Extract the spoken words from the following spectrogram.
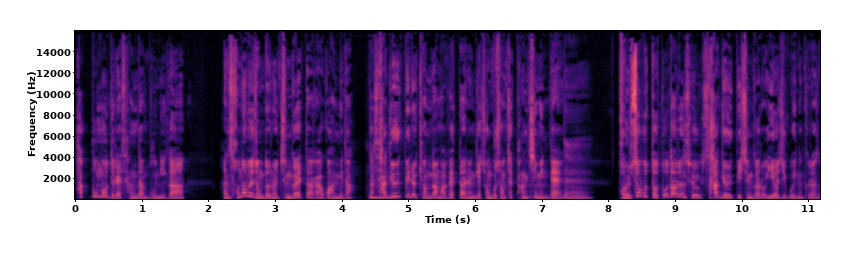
학부모들의 상담 문의가 한 서너 배 정도는 증가했다라고 합니다. 그러니까 음. 사교육비를 경감하겠다는 게 정부 정책 방침인데 네. 벌써부터 또 다른 소육- 사교육비 증가로 이어지고 있는 그런 음.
